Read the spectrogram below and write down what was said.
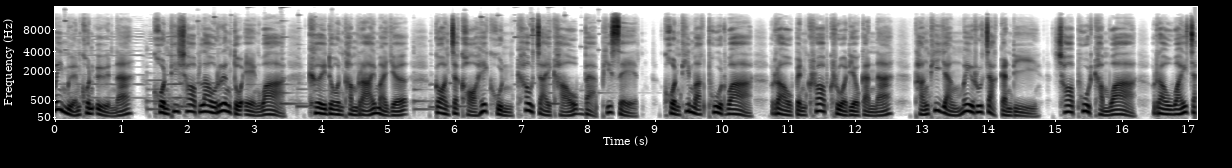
ไม่เหมือนคนอื่นนะ คนที่ชอบเล่าเรื่องตัวเองว่า เคยโดนทำร้ายมาเยอะ ก่อนจะขอให้คุณเข้าใจเขาแบบพิเศษ คนที่มักพูดว่า เราเป็นครอบครัวเดียวกันนะ ทั้งที่ยังไม่รู้จักกันดี ชอบพูดคำว่า เราไว้ใจ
